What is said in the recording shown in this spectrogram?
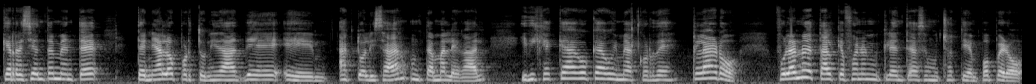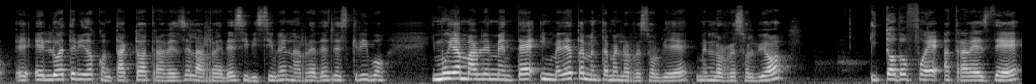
que recientemente tenía la oportunidad de eh, actualizar un tema legal y dije, ¿qué hago? ¿Qué hago? Y me acordé, claro, fulano de tal que fue mi cliente hace mucho tiempo, pero eh, eh, lo he tenido contacto a través de las redes y visible en las redes le escribo y muy amablemente inmediatamente me lo, me lo resolvió y todo fue a través de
